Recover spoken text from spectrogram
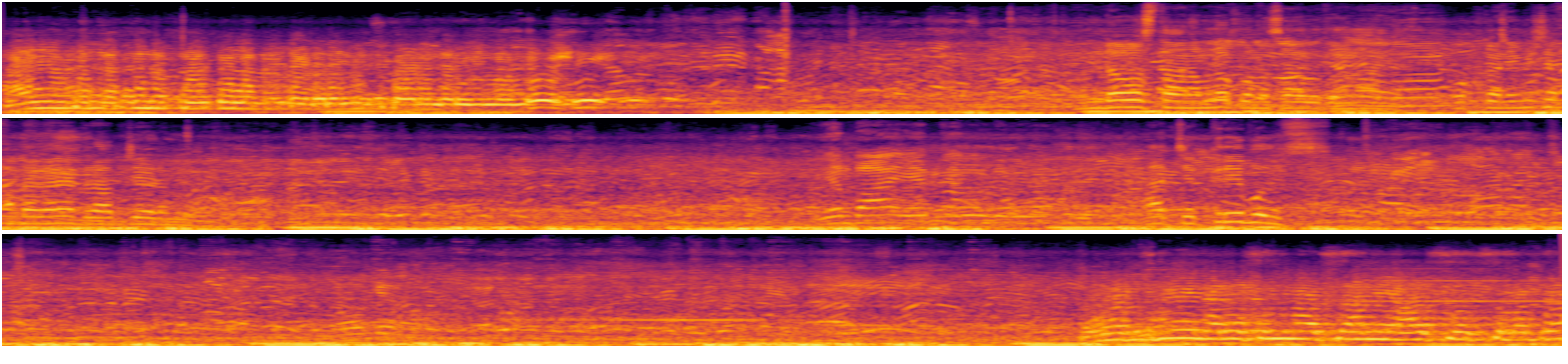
ఆ యొక్క కథన పోటీలను నిర్ణయించుకోవడం జరిగిందండి రెండవ స్థానంలో కొనసాగుతున్నాయి ఒక్క నిమిషం ఉండగానే డ్రాప్ చేయడం. ఆ చక్రీ బుల్స్. ఓకే. లక్ష్మీ నరసింహస్వామి ఆశీస్సులతో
